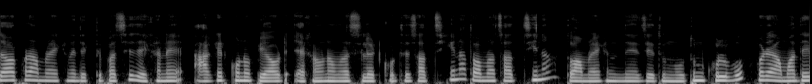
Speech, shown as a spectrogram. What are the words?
যাওয়ার পর আমরা এখানে দেখতে পাচ্ছি যে এখানে আগের কোনো পে আউট অ্যাকাউন্ট আমরা সিলেক্ট করতে চাচ্ছি কিনা, তো আমরা চাচ্ছি না। তো আমরা এখানে যেহেতু নতুন খুলবো, পরে আমাদের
